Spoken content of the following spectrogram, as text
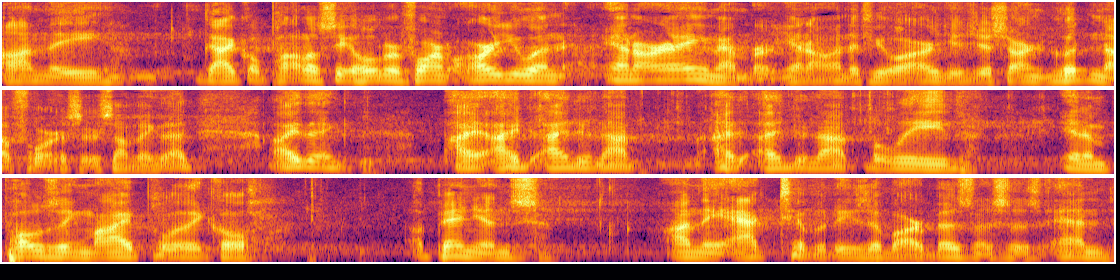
on the Geico policyholder form. Are you an NRA member? You know, and if you are, you just aren't good enough for us or something. That I think I, I, I do not I, I do not believe in imposing my political opinions on the activities of our businesses. And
